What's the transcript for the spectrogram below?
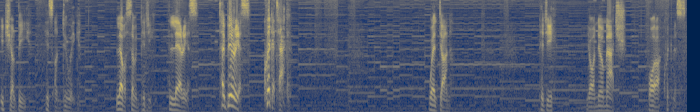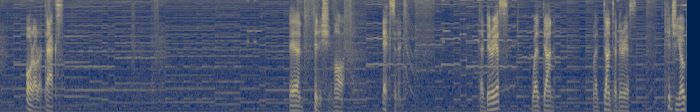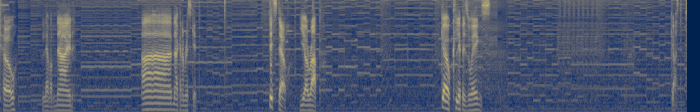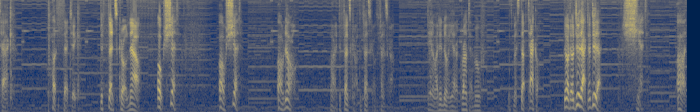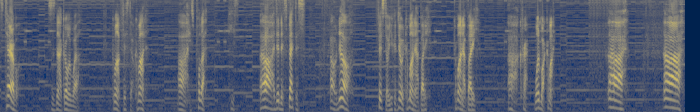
It shall be his undoing. Level 7 Pidgey. Hilarious. Tiberius! Quick attack! Well done. Pidgey, you're no match for our quickness or our attacks. And finish him off. Excellent. Tiberius, well done. Well done, Tiberius. Pidgeotto, level 9. I'm not gonna risk it. Fisto, you're up. Go clip his wings. Gust attack. Pathetic. Defense curl now. Oh shit. Oh shit. Oh no. Alright, defense curl, defense curl, defense curl. Damn, I didn't know he had a ground type move. That's my step tackle. No, don't do that, don't do that. Shit. Ah, oh, it's terrible. This is not going well. Come on, Fisto, come on. Ah, he's pulled out. He's... Ah, I didn't expect this. Oh no. Fisto, you can do it. Come on now, buddy. Come on now, buddy. Ah, crap. One more, come on. Ah. Ah.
